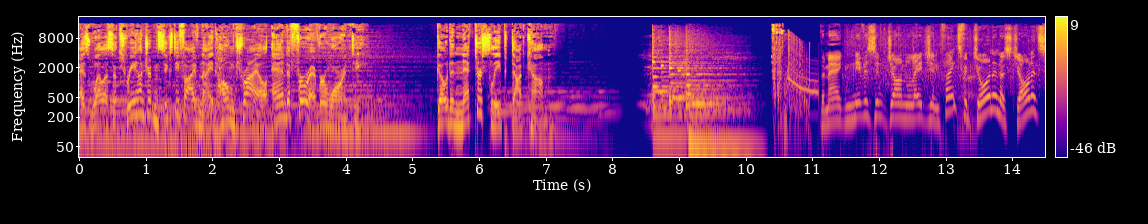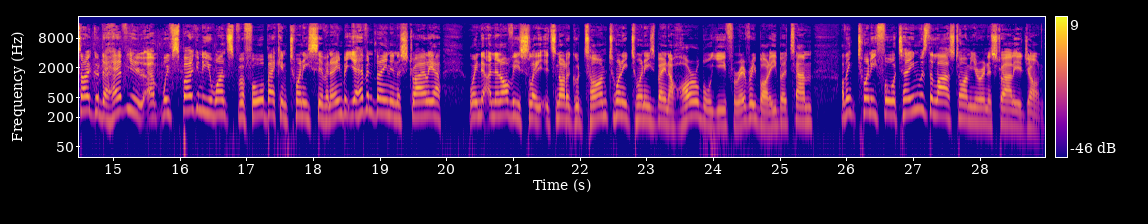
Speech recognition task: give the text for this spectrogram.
as well as a 365 night home trial and a forever warranty. Go to nectarsleep.com. The magnificent John Legend. Thanks for joining us, John. It's so good to have you. Um, we've spoken to you once before, back in 2017, but you haven't been in Australia. When, and then obviously, it's not a good time. 2020's been a horrible year for everybody, but um, I think 2014 was the last time you were in Australia, John.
